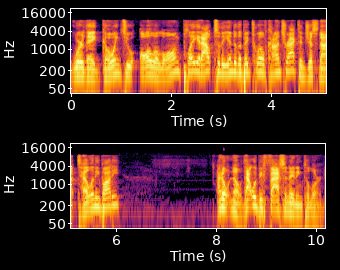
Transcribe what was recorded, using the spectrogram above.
Were they going to all along play it out to the end of the Big 12 contract and just not tell anybody? I don't know. That would be fascinating to learn.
